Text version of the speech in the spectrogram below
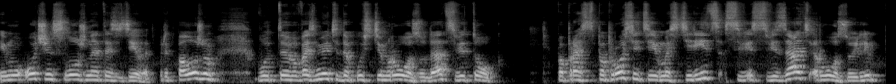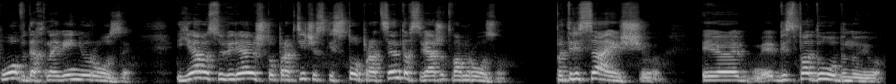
Ему очень сложно это сделать. Предположим, вот вы возьмете, допустим, розу, да, цветок, попросите мастериц связать розу или по вдохновению розы. Я вас уверяю, что практически 100% свяжут вам розу потрясающую, э, бесподобную.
